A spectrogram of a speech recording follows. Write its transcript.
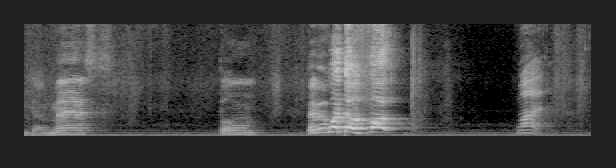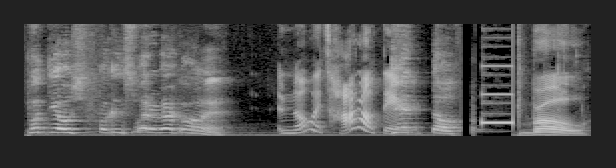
You got masks. Boom. Baby, what the fuck? What? Put your fucking sweater back on. No, it's hot out there. Get the f- Bro,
